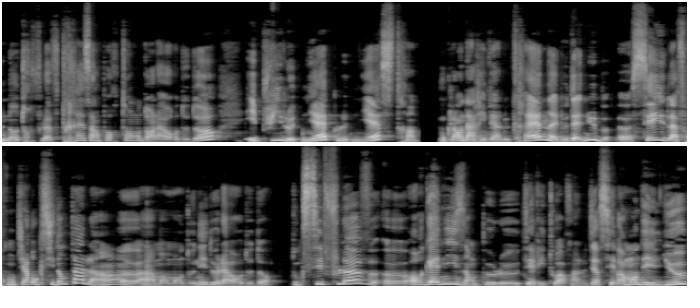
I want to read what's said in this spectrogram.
un autre fleuve très important dans la Horde d'Or, et puis le Dniepr, le Dniestre, donc là, on arrive vers l'Ukraine, le Danube, euh, c'est la frontière occidentale hein, euh, à un moment donné de la Horde d'Or. Donc ces fleuves euh, organisent un peu le territoire. Enfin, je veux dire, c'est vraiment des lieux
